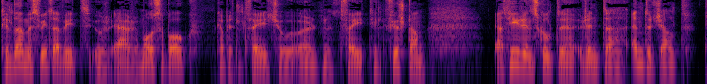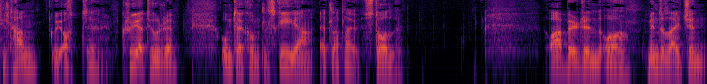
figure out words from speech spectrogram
Til dømes vidar vit ur ære Mosebok, kapittel 22, ørn 2 til 14, at hirin skulle rinda endurgjalt til tann og i åtte kreature om det kom til skia etla blei ståle. Aberden og myndelagen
